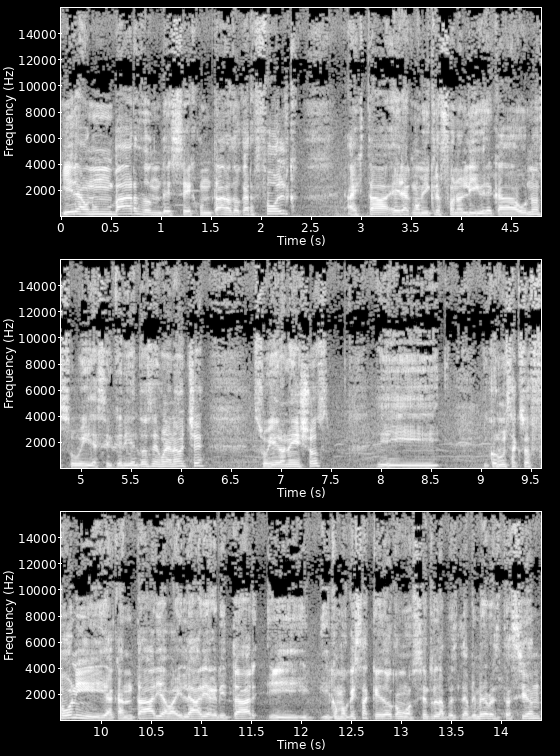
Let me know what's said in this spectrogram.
y era en un bar donde se juntaban a tocar folk, estaba, era con micrófono libre, cada uno subía si quería. Entonces una noche subieron ellos y, y con un saxofón y a cantar y a bailar y a gritar y, y como que esa quedó como siempre la, la primera presentación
